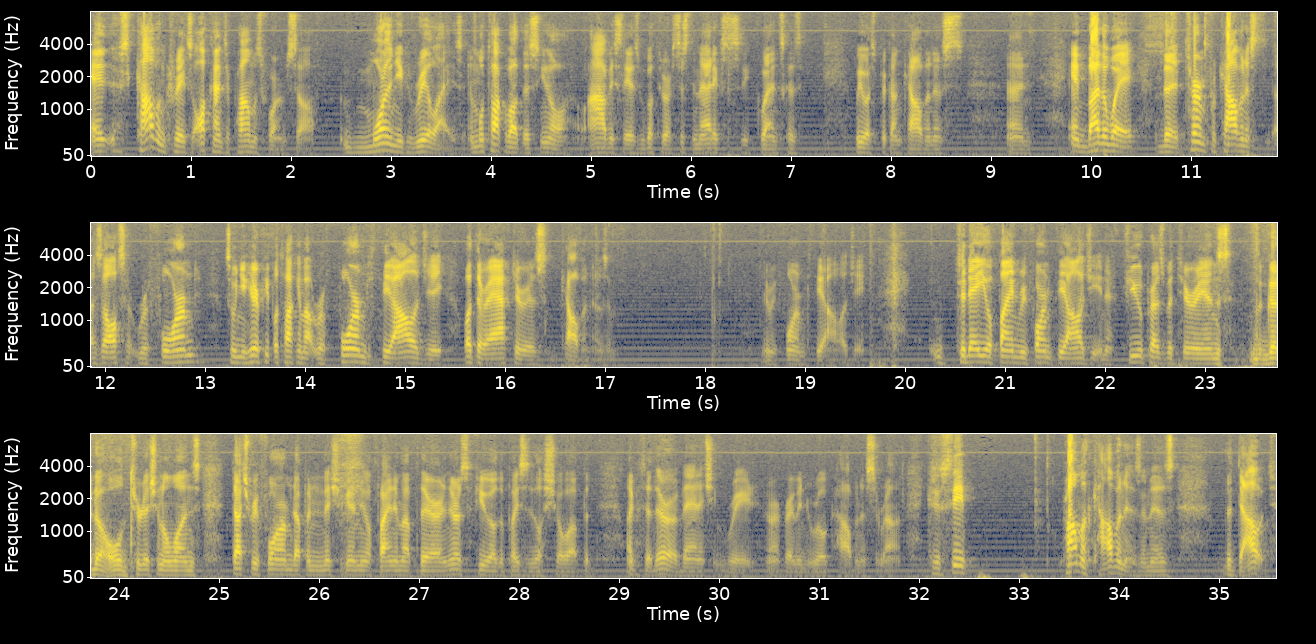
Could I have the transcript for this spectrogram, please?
And Calvin creates all kinds of problems for himself, more than you could realize. And we'll talk about this, you know, obviously as we go through our systematic sequence, because we always pick on Calvinists. And, and by the way, the term for Calvinist is also reformed. So when you hear people talking about reformed theology, what they're after is Calvinism, the reformed theology. Today you'll find Reformed theology in a few Presbyterians, the good old traditional ones. Dutch Reformed up in Michigan, you'll find them up there, and there's a few other places they'll show up. But like I said, they're a vanishing breed. There aren't very many real Calvinists around. Because you see, the problem with Calvinism is the doubt.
